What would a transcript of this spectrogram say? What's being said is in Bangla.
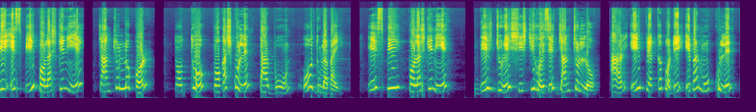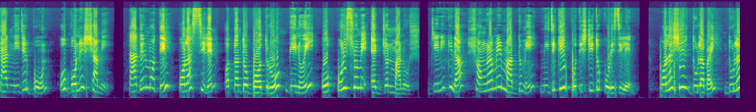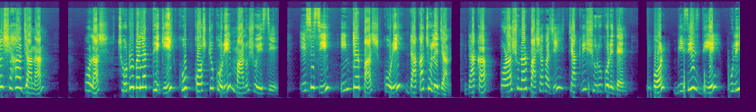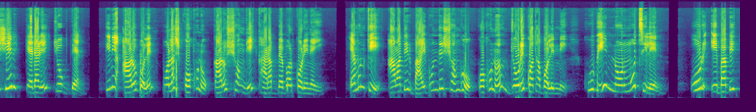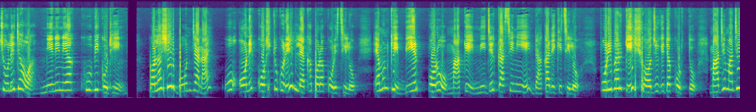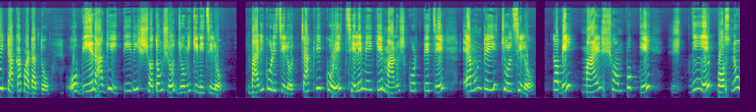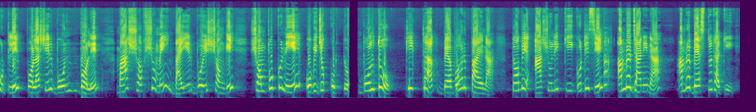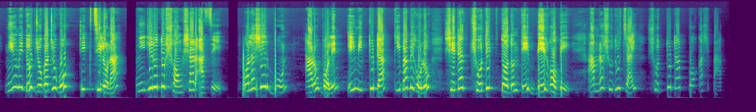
এএসপি পলাশকে নিয়ে চাঞ্চল্যকর তথ্য প্রকাশ করলেন তার বোন ও দুলাবাই এসপি পলাশকে নিয়ে দেশ জুড়ে সৃষ্টি হয়েছে চাঞ্চল্য। আর এই প্রেক্ষাপটে এবার মুখ খুললেন তার নিজের বোন ও বোনের স্বামী। তাদের মতে পলাশ ছিলেন অত্যন্ত ভদ্র, বিনয়ী ও পরিশ্রমী একজন মানুষ, যিনি কিনা সংগ্রামের মাধ্যমে নিজেকে প্রতিষ্ঠিত করেছিলেন। পলাশের দুলাবাই দুলাল সাহা জানান, পলাশ ছোটবেলা থেকেই খুব কষ্ট করে মানুষ হয়েছে। এসএসসি, ইন্টার পাস করে ঢাকা চলে যান। ঢাকা পড়াশোনার পাশাপাশি চাকরি শুরু করে দেন। এরপর বিসিএস দিয়ে পুলিশের ক্যাডারে যোগ দেন। তিনি আরও বলেন, পলাশ কখনো কারোর সঙ্গে খারাপ ব্যবহার করে নেই। এমনকি আমাদের ভাই বোনদের সঙ্গেও কখনো জোরে কথা বলেননি। খুবই নর্ম ছিলেন। ওর এভাবে চলে যাওয়া মেনে নেওয়া খুবই কঠিন। পলাশের বোন জানায়, ও অনেক কষ্ট করে লেখাপড়া করেছিল, এমনকি বিয়ের পরও মাকে নিজের কাছে নিয়ে ঢাকা রেখেছিল। পরিবারকে সহযোগিতা করত, মাঝে মাঝেই টাকা পাঠাতো। ও বিয়ের আগেই তিরিশ শতাংশ জমি কিনেছিল, বাড়ি করেছিল, চাকরি করে ছেলে মেয়েকে মানুষ করতে চেয়ে এমনটাই চলছিল। তবে মায়ের সম্পর্কে নিয়ে প্রশ্ন উঠলে পলাশের বোন বলেন, মা সবসময় বাইয়ের বইয়ের সঙ্গে সম্পর্ক নিয়ে অভিযোগ করত। বলতো, ঠিকঠাক ব্যবহার পায় না। তবে আসলে কি ঘটেছে আমরা জানি না। আমরা ব্যস্ত থাকি। নিয়মিত যোগাযোগও ঠিক ছিল না। নিজেরও তো সংসার আছে। পলাশের বোন আরও বলেন, এই মৃত্যুটা কীভাবে হলো সেটা সঠিক তদন্তে বের হবে। আমরা শুধু চাই সত্যটা প্রকাশ পাক।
